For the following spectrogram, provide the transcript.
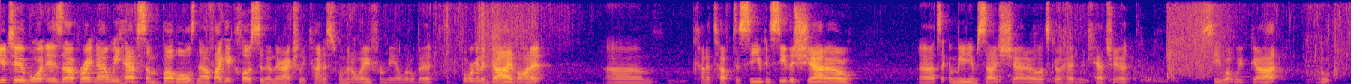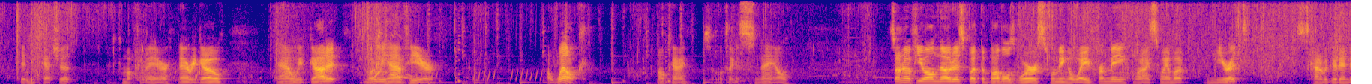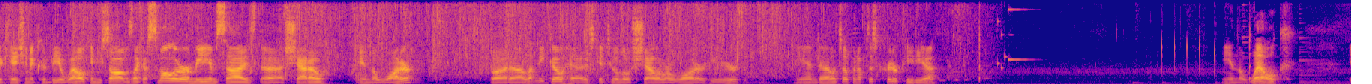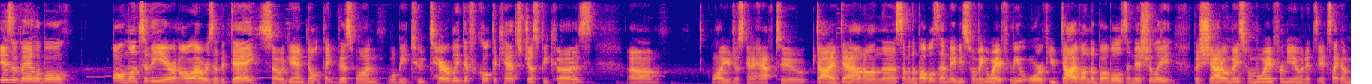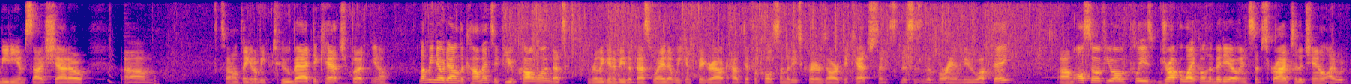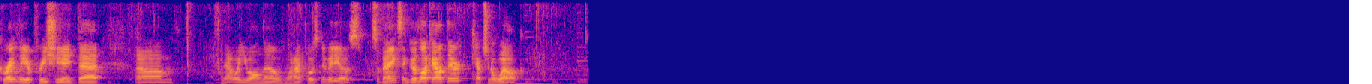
YouTube, what is up? Right now we have some bubbles. Now if I get close to them, they're actually kind of swimming away from me a little bit. But we're going to dive on it. Um, kind of tough to see. You can see the shadow. Uh, it's like a medium-sized shadow. Let's go ahead and catch it. See what we've got. Oh, didn't catch it. Come up from there. There we go. Now we've got it. What do we have here? A whelk. Okay, so it looks like a snail. So I don't know if you all noticed, but the bubbles were swimming away from me when I swam up near it. It's kind of a good indication it could be a whelk. And you saw it was like a smaller or medium-sized uh, shadow in the water. But uh, let me go ahead. Let's get to a little shallower water here. And uh, let's open up this Critterpedia. And the whelk is available all months of the year and all hours of the day. So again, don't think this one will be too terribly difficult to catch just because, um, well, you're just going to have to dive down on the, some of the bubbles that may be swimming away from you. Or if you dive on the bubbles initially, the shadow may swim away from you, and it's, it's like a medium-sized shadow. Um, so I don't think it'll be too bad to catch, but, you know, let me know down in the comments if you've caught one. That's really going to be the best way that we can figure out how difficult some of these critters are to catch since this is the brand new update. Um, also, if you all would please drop a like on the video and subscribe to the channel, I would greatly appreciate that. Um, that way you all know when I post new videos. So thanks and good luck out there catching a whelk.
